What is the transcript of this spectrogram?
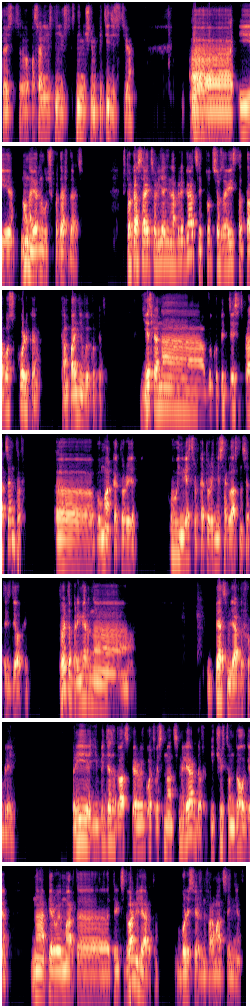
то есть э, по сравнению с, нынеш, с нынешним 50. Э, и, ну, наверное, лучше подождать. Что касается влияния на облигации, тут все зависит от того, сколько компания выкупит. Если она выкупит 10% э, бумаг, которые у инвесторов, которые не согласны с этой сделкой, то это примерно 5 миллиардов рублей. При EBITDA за 2021 год 18 миллиардов и чистом долге на 1 марта 32 миллиарда, более свежей информации нет.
